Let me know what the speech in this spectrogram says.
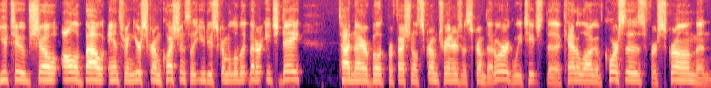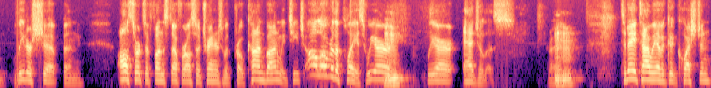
YouTube show all about answering your scrum questions so that you do scrum a little bit better each day. Todd and I are both professional scrum trainers with scrum.org. We teach the catalog of courses for scrum and leadership and all sorts of fun stuff. We're also trainers with Pro Kanban. We teach all over the place. We are mm-hmm. we are agilists. Right? Mm-hmm. Today, Ty, we have a good question.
